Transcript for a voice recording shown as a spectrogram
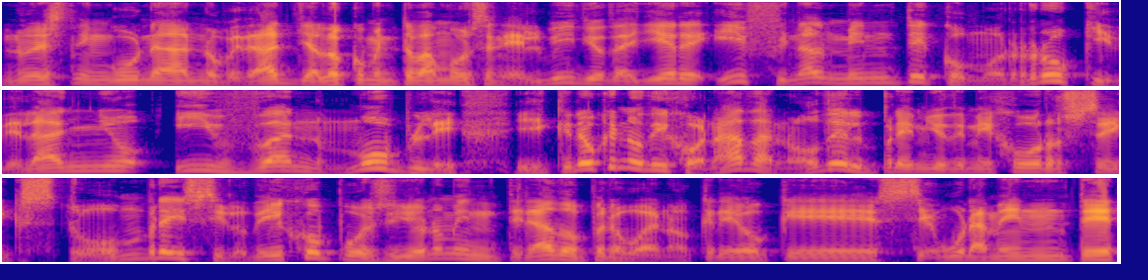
no es ninguna novedad, ya lo comentábamos en el vídeo de ayer. Y finalmente, como rookie del año, Ivan Mobley. Y creo que no dijo nada, ¿no? Del premio de mejor sexto y si lo dijo, pues yo no me he enterado, pero bueno, creo que seguramente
